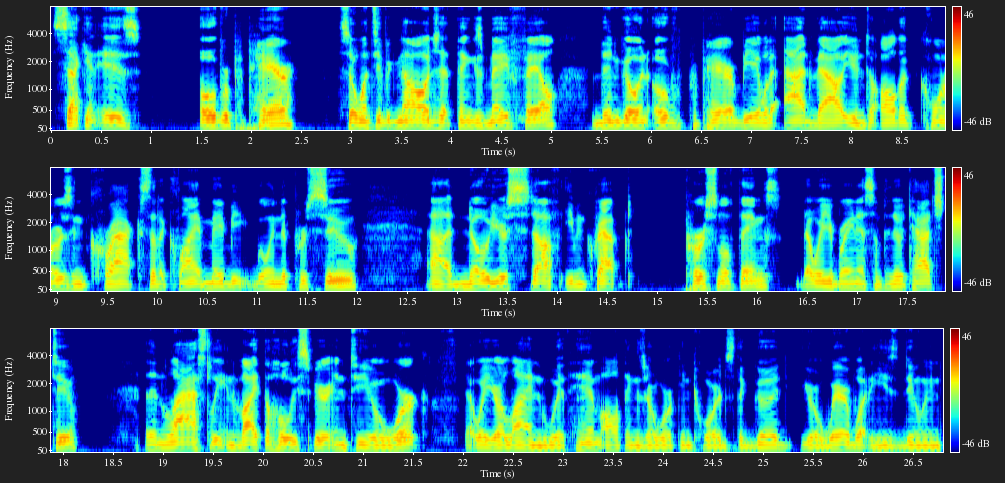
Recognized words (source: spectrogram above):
Second is over prepare. So once you've acknowledged that things may fail, then go and over prepare, be able to add value into all the corners and cracks that a client may be willing to pursue. Uh, know your stuff, even craft personal things. That way your brain has something to attach to. And then lastly, invite the Holy Spirit into your work. That way you're aligned with Him. All things are working towards the good. You're aware of what He's doing,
